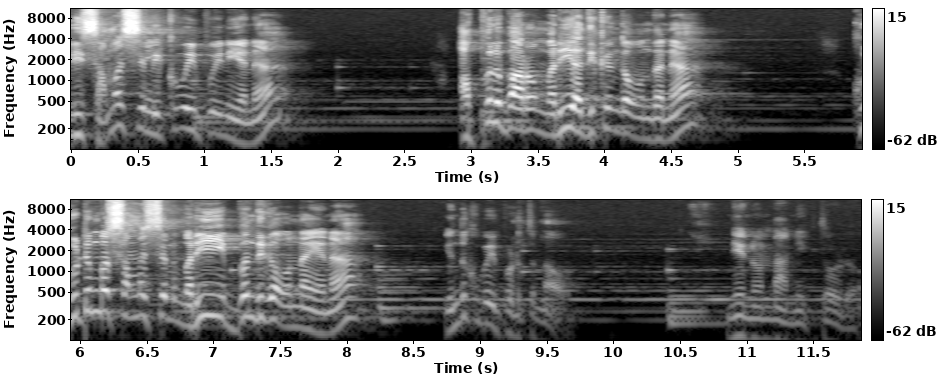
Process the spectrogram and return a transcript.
నీ సమస్యలు ఎక్కువైపోయినాయనా? అప్పుల భారం మరీ అధికంగా ఉందనా? కుటుంబ సమస్యలు మరీ ఇబ్బందిగా ఉన్నాయనా? ఎందుకు భయపడుతున్నావు? నేనున్నా నీకు తోడు.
